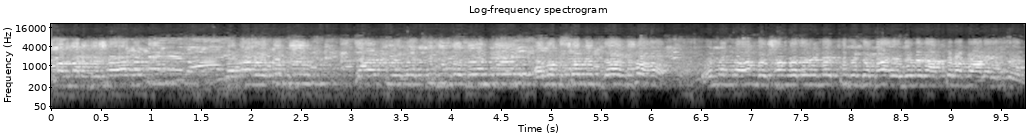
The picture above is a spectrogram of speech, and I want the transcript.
সম্মানিত সভাপতি প্রধান অতিথি জাতীয় বিএনপি এবং শ্রমিক দল সহ অন্যান্য অঙ্গ সংগঠনের নেতৃবৃন্দ ভাই বোনেরা আসসালাম আলাইকুম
